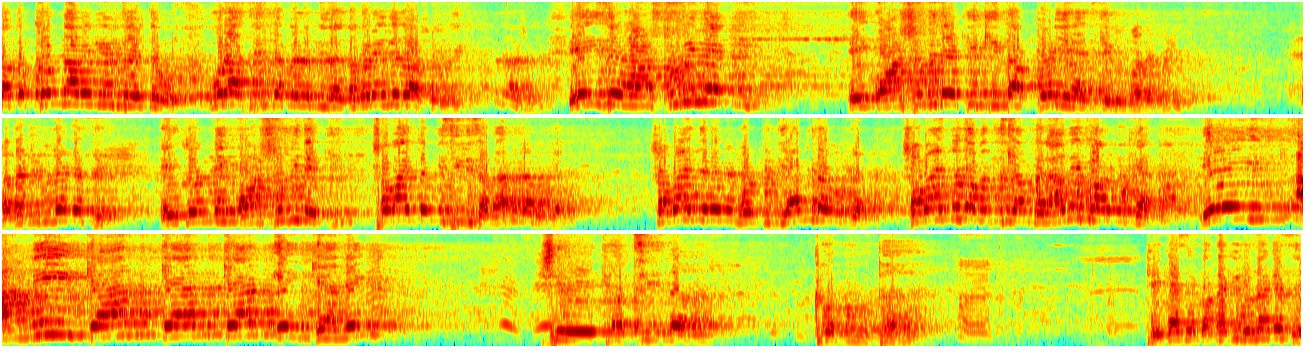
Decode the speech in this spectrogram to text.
যতক্ষণ না আমি নির্দেশ দেবো। ওরা চিন্তা করে বিজয় তখন এই যে অসুবিধা এই যে অসুবিধা কি? এই অসুবিধা কি কিতাব পড়িয়ে আজকে পড়ি কথা কি বুঝা গেছে? এই জন্য অসুবিধে কি? সবাই তো মিছিল যাবে, আমি যাব কেন? সবাই যেখানে ভোট দিতে, আমি যাব কেন? সবাই তো জামাত ইসলাম করে, আমি আমি কেন কেন কেন এই কেন? শেখ হাসিনা ক্ষমতা ঠিক আছে, কথা কি বোঝা গেছে?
